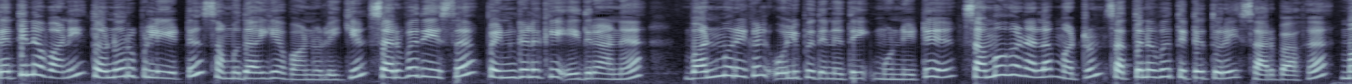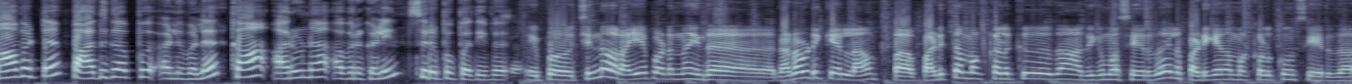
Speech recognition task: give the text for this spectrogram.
ரத்தினவாணி தொண்ணூறு புள்ளி எட்டு சமுதாய வானொலியில் சர்வதேச பெண்களுக்கு எதிரான வன்முறைகள் ஒழிப்பு தினத்தை முன்னிட்டு சமூக நலம் மற்றும் சத்துணவு திட்டத்துறை சார்பாக மாவட்ட பாதுகாப்பு அலுவலர் கா. அருணா அவர்களின் சிறப்பு பதிவு. இப்போ சின்ன ஒரு ஐயப்பாடுன்னா இந்த நடவடிக்கை எல்லாம் ப- படித்த மக்களுக்கு தான் அதிகமா சேருதா? இல்ல படிக்காத மக்களுக்கும் சேருதா?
